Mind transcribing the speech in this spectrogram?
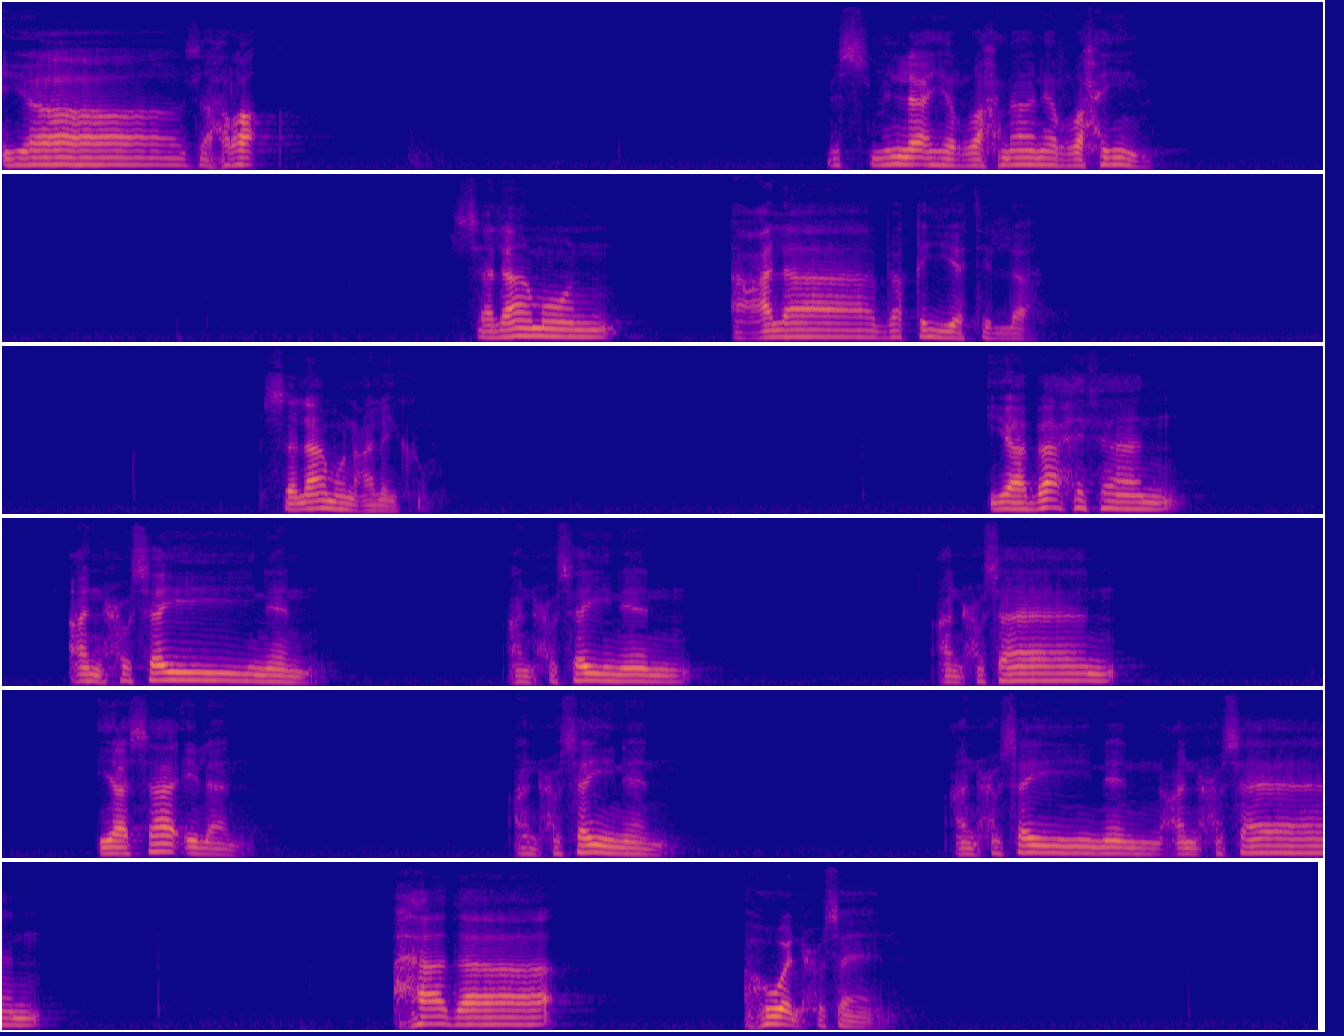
يا زهراء. بسم الله الرحمن الرحيم. سلام على بقية الله. سلام عليكم. يا باحثا عن حسين عن حسين عن حسين يا سائلا عن حسين عن حسين عن حسين هذا هو الحسين.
